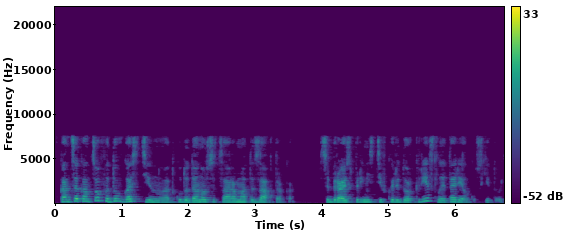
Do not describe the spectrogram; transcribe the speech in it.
В конце концов иду в гостиную, откуда доносятся ароматы завтрака. Собираюсь принести в коридор кресло и тарелку с едой.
